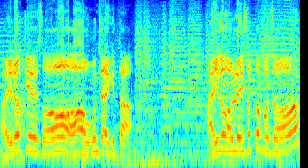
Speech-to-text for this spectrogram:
아 이렇게 해서 아 뭔지 알겠다. 아 이건 원래 있었던 거죠?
